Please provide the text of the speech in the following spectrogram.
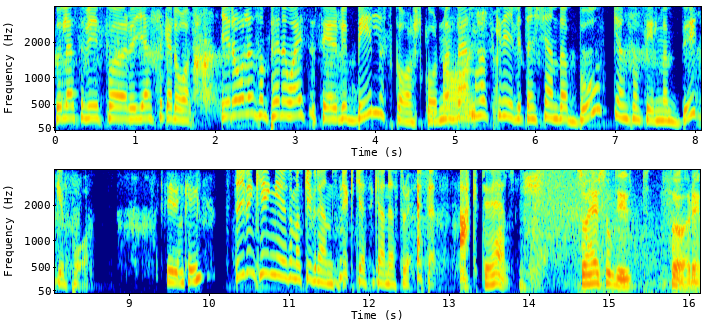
Då läser vi för Jessica då. I rollen som Pennywise ser vi Bill Skarsgård. Men vem har skrivit den kända boken som filmen bygger på? Stephen King. Stephen King är det som har skrivit den. Snyggt Jessica, nästa år. 1-1. Aktuellt. Så här såg det ut före.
